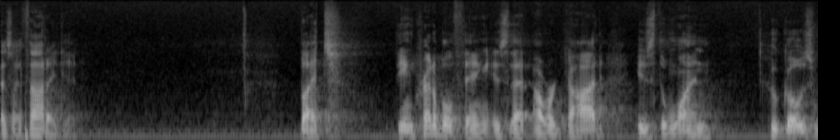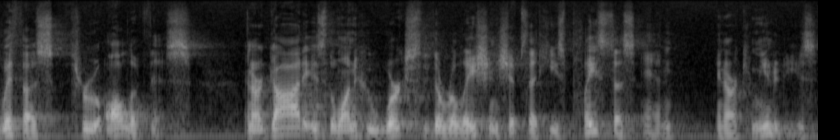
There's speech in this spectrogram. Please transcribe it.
as I thought I did. But the incredible thing is that our God is the one who goes with us through all of this. And our God is the one who works through the relationships that He's placed us in, in our communities,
